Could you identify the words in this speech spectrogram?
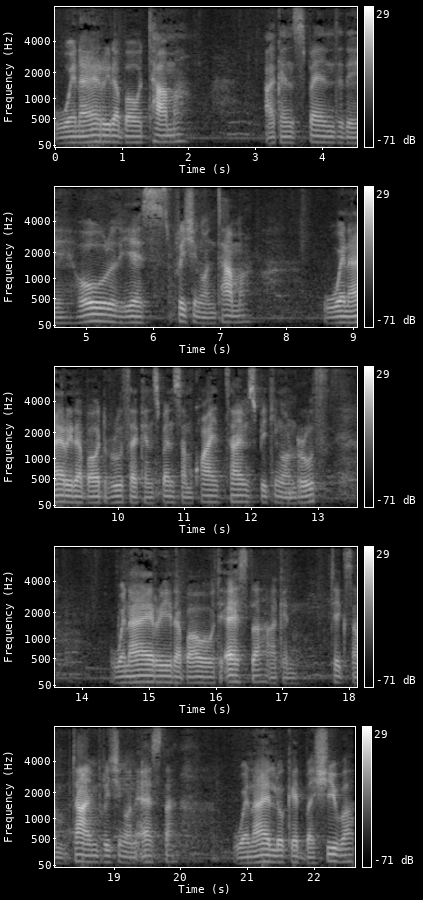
When I read about Tamar, I can spend the whole year preaching on Tamar. When I read about Ruth, I can spend some quiet time speaking on Ruth. When I read about Esther, I can take some time preaching on Esther. When I look at Bathsheba,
